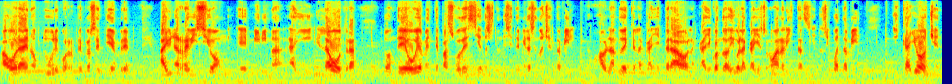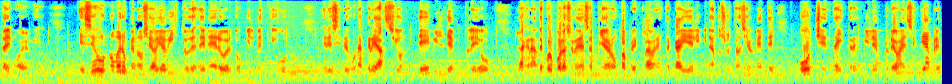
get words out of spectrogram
ahora en octubre con respecto a septiembre, hay una revisión eh, mínima allí en la otra, donde obviamente pasó de 177 mil a 180 mil. Estamos hablando de que la calle esperaba, la calle, cuando digo la calle son los analistas, 150 mil y cayó a 89 mil Ese es un número que no se había visto desde enero del 2021. Es decir, es una creación débil de empleo. Las grandes corporaciones desempeñaron un papel clave en esta caída, eliminando sustancialmente 83 mil empleos en septiembre.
